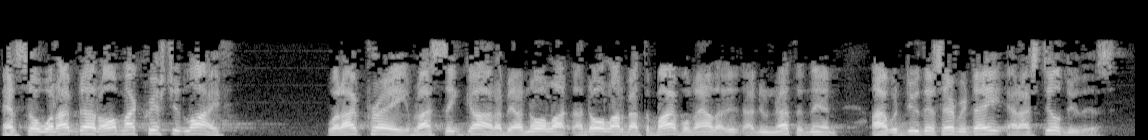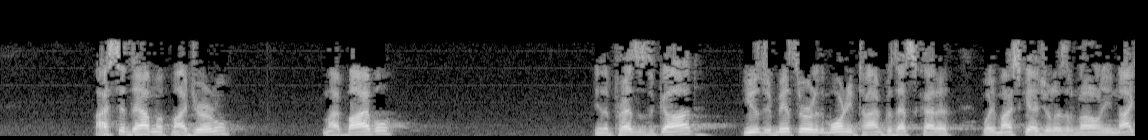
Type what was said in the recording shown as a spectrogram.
And so what I've done all my Christian life, when I pray, when I seek God, I mean, I know a lot, I know a lot about the Bible now that I knew nothing then. I would do this every day and I still do this. I sit down with my journal, my Bible, in the presence of God. Usually it's early in the morning time because that's the kind of way my schedule is. I'm not only night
